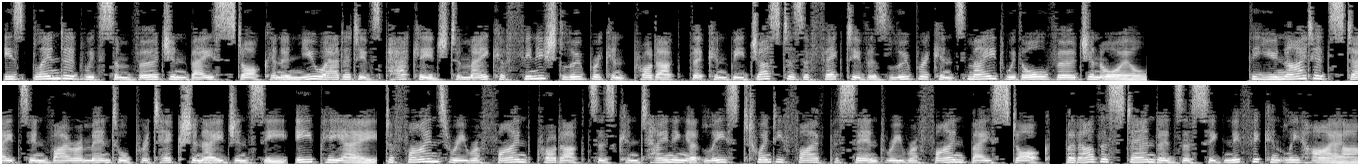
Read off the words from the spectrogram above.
is blended with some virgin base stock and a new additives package to make a finished lubricant product that can be just as effective as lubricants made with all virgin oil. The United States Environmental Protection Agency EPA defines re-refined products as containing at least 25% re-refined base stock, but other standards are significantly higher.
